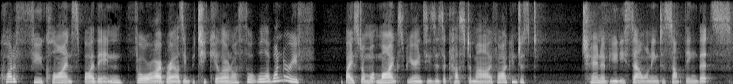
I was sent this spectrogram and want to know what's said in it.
quite a few clients by then for eyebrows in particular. And I thought, well, I wonder if, based on what my experience is as a customer, if I can just turn a beauty salon into something that's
